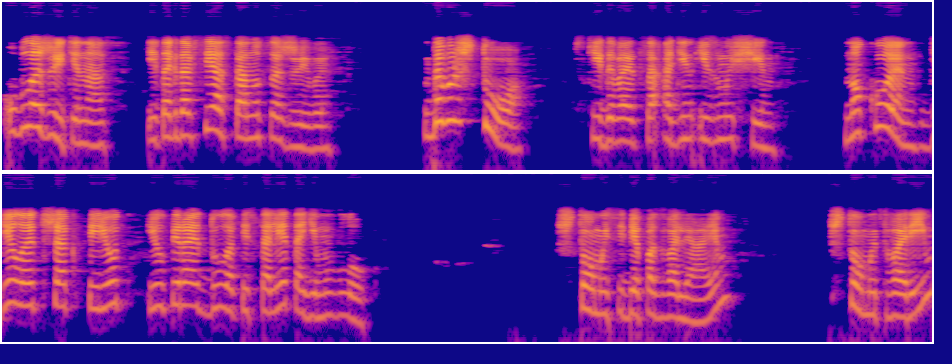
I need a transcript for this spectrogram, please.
«Ублажите нас!» и тогда все останутся живы». «Да вы что?» — скидывается один из мужчин. Но Коэн делает шаг вперед и упирает дуло пистолета ему в лоб. «Что мы себе позволяем? Что мы творим?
